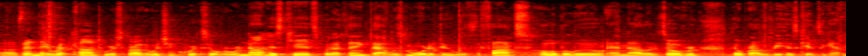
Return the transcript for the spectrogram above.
Uh, then they retconned to where Scarlet Witch and Quicksilver were not his kids, but I think that was more to do with the Fox hullabaloo, and now that it's over, they'll probably be his kids again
